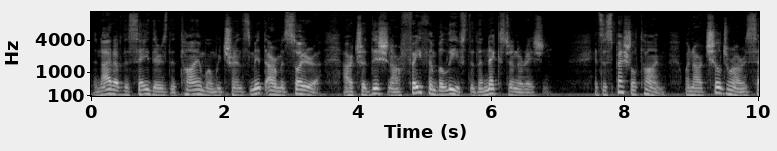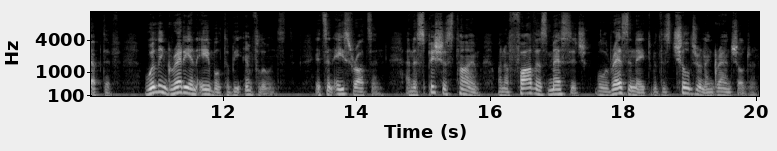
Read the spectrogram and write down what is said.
The night of the Seder is the time when we transmit our Mesorah, our tradition, our faith and beliefs to the next generation. It's a special time when our children are receptive, willing, ready, and able to be influenced. It's an Eis Ratzon, an auspicious time when a father's message will resonate with his children and grandchildren.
